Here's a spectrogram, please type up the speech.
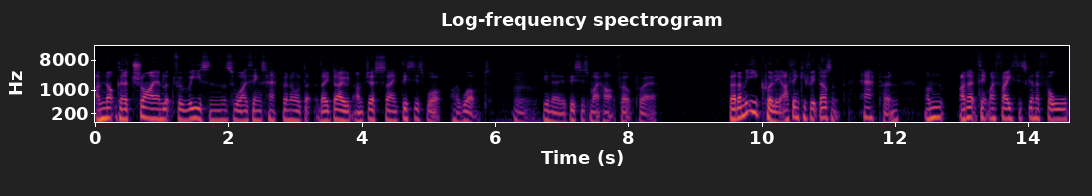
I'm not going to try and look for reasons why things happen or they don't. I'm just saying this is what I want. Hmm. You know, this is my heartfelt prayer. But I'm equally, I think if it doesn't happen, I'm. I don't think my faith is going to fall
